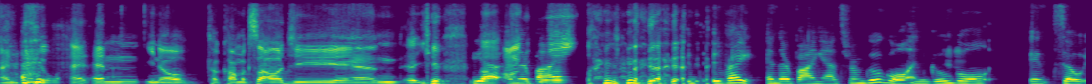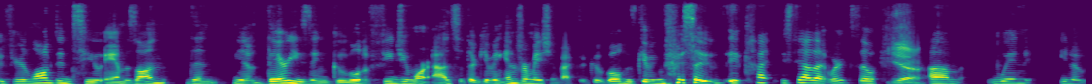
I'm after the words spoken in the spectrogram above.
and, Kindle, and and you know co- Comixology and uh, Yeah, uh, and they're buying right, and they're buying ads from Google, and Google. And so if you're logged into Amazon, then you know they're using Google to feed you more ads, so they're giving information back to Google, who's giving. So it kind, you see how that works. So yeah, um, when you know,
